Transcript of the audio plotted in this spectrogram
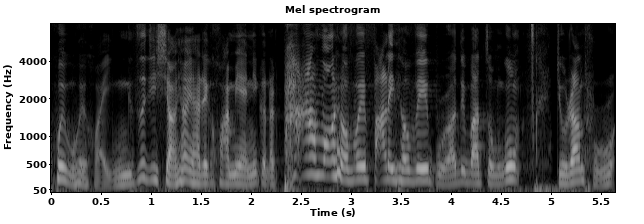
会不会怀疑？你自己想象一下这个画面，你搁那啪，汪小菲发了一条微博，对吧？总共九张图，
